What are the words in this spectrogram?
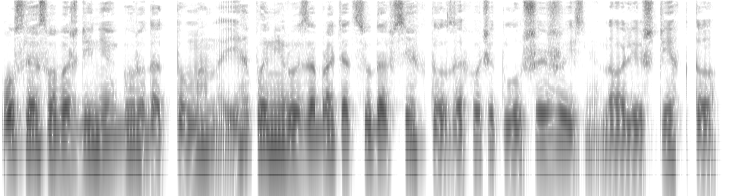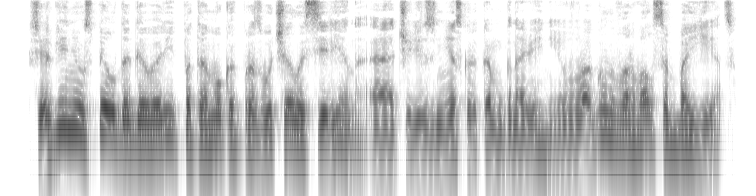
После освобождения города от тумана я планирую забрать отсюда всех, кто захочет лучшей жизни, но лишь тех, кто Сергей не успел договорить потому, как прозвучала сирена, а через несколько мгновений в вагон ворвался боец.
